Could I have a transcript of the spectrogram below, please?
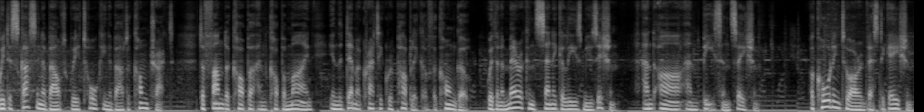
We're discussing about we're talking about a contract to fund a copper and copper mine in the Democratic Republic of the Congo with an American Senegalese musician and R&B sensation. According to our investigation,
